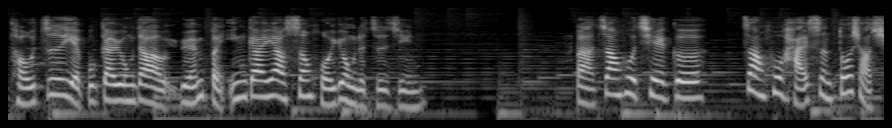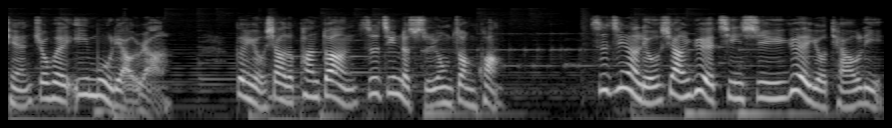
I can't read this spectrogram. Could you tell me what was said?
投资也不该用到原本应该要生活用的资金。把账户切割，账户还剩多少钱就会一目了然，更有效的判断资金的使用状况。资金的流向越清晰，越有条理。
